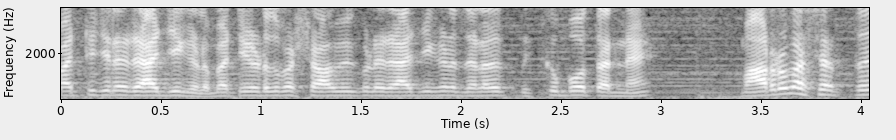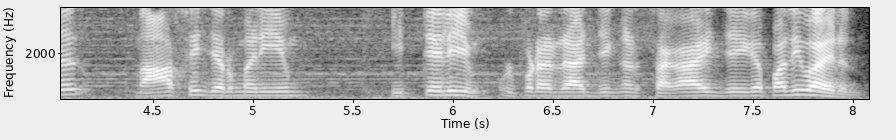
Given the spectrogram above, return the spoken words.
മറ്റു ചില രാജ്യങ്ങളും മറ്റു ഇടതുപക്ഷ ആവികളുടെ രാജ്യങ്ങൾ നിലനിൽക്കുമ്പോൾ തന്നെ മറുവശത്ത് നാസി ജർമ്മനിയും ഇറ്റലിയും ഉൾപ്പെടെ രാജ്യങ്ങൾ സഹായം ചെയ്യുക പതിവായിരുന്നു.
